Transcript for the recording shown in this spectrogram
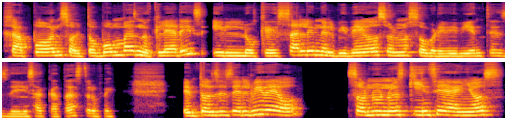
Japón soltó bombas nucleares y lo que sale en el video son los sobrevivientes de esa catástrofe. Entonces el video son unos 15 años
